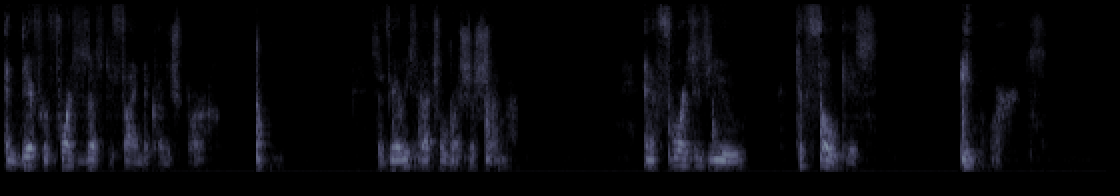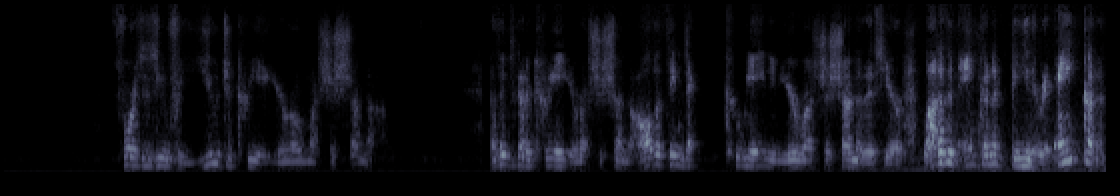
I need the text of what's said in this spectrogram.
and therefore forces us to find a Kodesh Baruch. It's a very special Rosh Hashanah. And it forces you to focus inwards. Forces you for you to create your own Rosh Hashanah. Nothing's going to create your Rosh Hashanah. All the things that created your Rosh Hashanah this year. A lot of it ain't going to be there. It ain't going to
